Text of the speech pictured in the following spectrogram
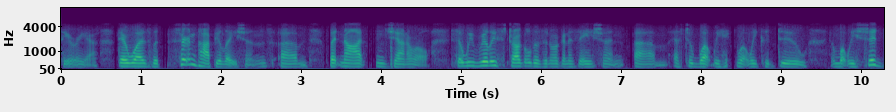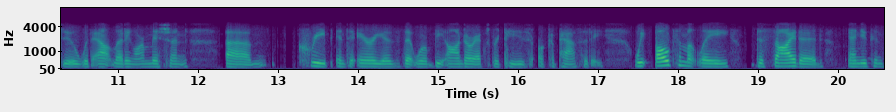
Syria. There was with certain populations, um, but not in general. So we really struggled as an organization um, as to what we what we could do and what we should do without letting our mission um, creep into areas that were beyond our expertise or capacity. We ultimately decided, and you can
